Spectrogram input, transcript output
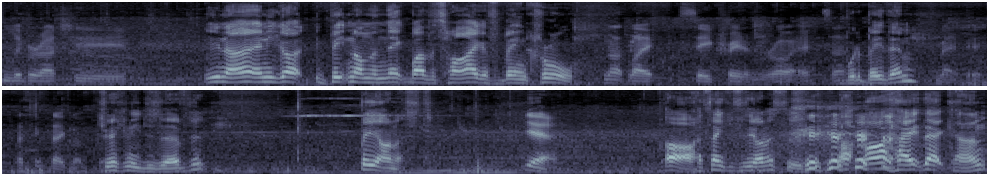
Liberace, You know, and he got beaten on the neck by the tiger for being cruel. not like Siegfried and Roy. That? Would it be them? Maybe. I think they got. Do you reckon he deserved it? Be honest. Yeah. Oh, thank you for the honesty. I, I hate that cunt.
